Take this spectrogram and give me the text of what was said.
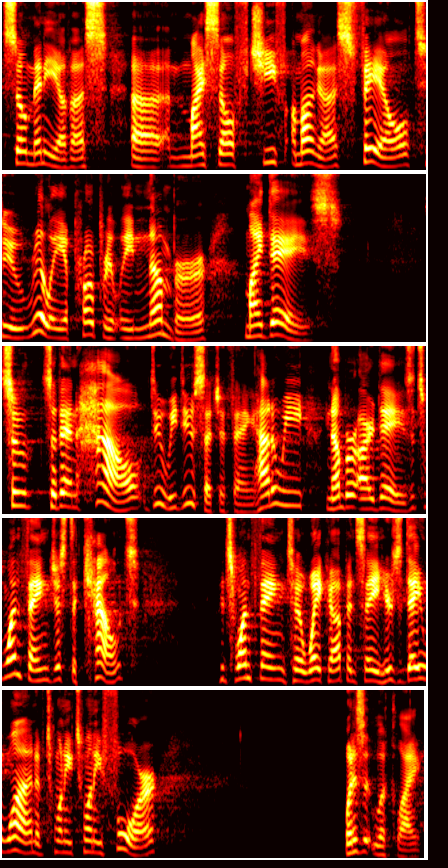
so many of us, uh, myself chief among us, fail to really appropriately number my days. So, so then, how do we do such a thing? How do we number our days? It's one thing just to count. It's one thing to wake up and say, here's day one of 2024. What does it look like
